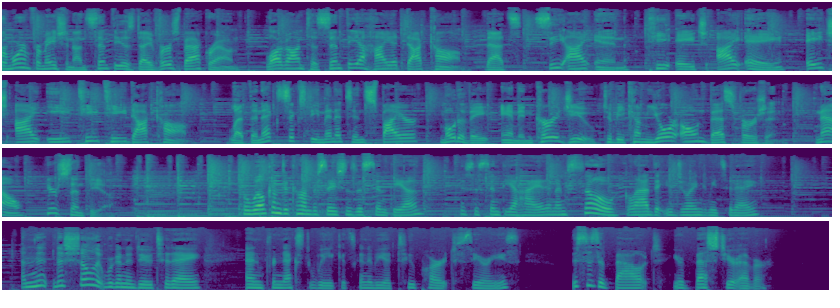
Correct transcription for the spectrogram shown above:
For more information on Cynthia's diverse background, log on to cinthiahiett.com. That's C I N T H I A H I E T T.com. Let the next 60 minutes inspire, motivate, and encourage you to become your own best version. Now, here's Cynthia. Well, welcome to Conversations with Cynthia. This is Cynthia Hiett, and I'm so glad that you joined me today. And th- this show that we're going to do today and for next week, it's going to be a two part series. This is about your best year ever.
